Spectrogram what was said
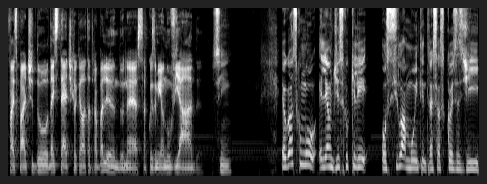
faz parte do, da estética que ela tá trabalhando, né? Essa coisa meio anuviada. Sim. Eu gosto como ele é um disco que ele oscila muito entre essas coisas de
